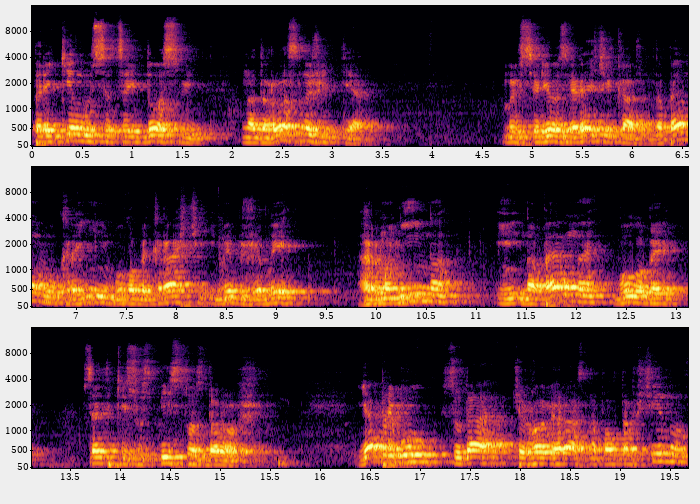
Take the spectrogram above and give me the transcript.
перекинувся цей досвід на доросле життя, ми в серйозні речі кажемо, напевно, в Україні було би краще, і ми б жили гармонійно, і, напевне, було би все-таки суспільство здоровше. Я прибув сюди черговий раз на Полтавщину.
